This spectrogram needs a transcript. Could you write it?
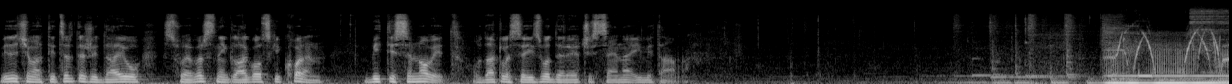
vidjet ćemo da ti crteži daju svojevrsni glagolski koren, biti se novit, odakle se izvode reči sena ili tamo. Bye.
